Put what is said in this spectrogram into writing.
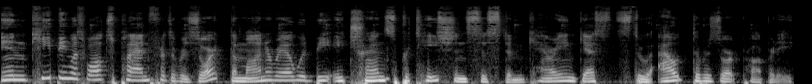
In keeping with Walt's plan for the resort, the monorail would be a transportation system carrying guests throughout the resort property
